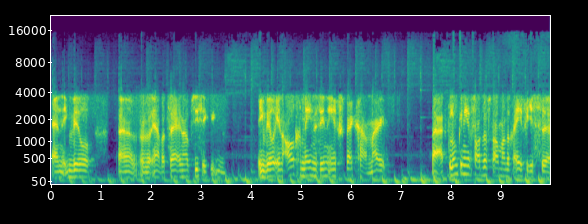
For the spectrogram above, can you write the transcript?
En ik wil, ja, wat zei hij nou precies? Ik, ik, ik wil in algemene zin in gesprek gaan, maar nou, het klonk in ieder geval alsof het allemaal nog eventjes uh,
